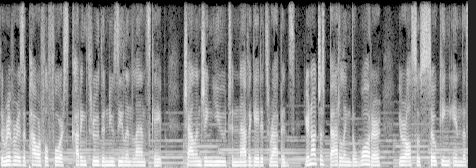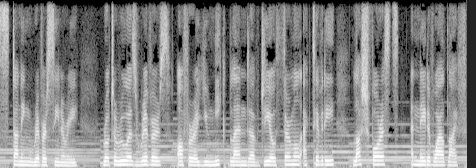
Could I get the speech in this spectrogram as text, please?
The river is a powerful force cutting through the New Zealand landscape, challenging you to navigate its rapids. You're not just battling the water, you're also soaking in the stunning river scenery. Rotorua's rivers offer a unique blend of geothermal activity, lush forests, and native wildlife.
